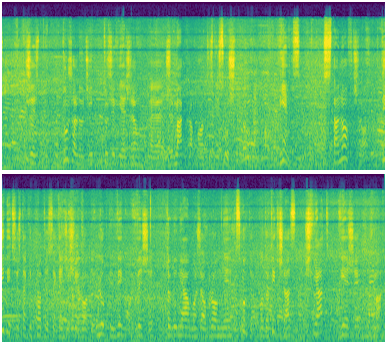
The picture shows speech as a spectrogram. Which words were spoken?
że jest dużo ludzi, którzy wierzą, e, że MAC raport jest niesłuszny. Więc stanowczo, gdyby coś taki protest, jak ja dzisiaj robię, lub ten wykład wyszedł, to by miał może ogromny skutek, bo dotychczas świat wierzy w MAC.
